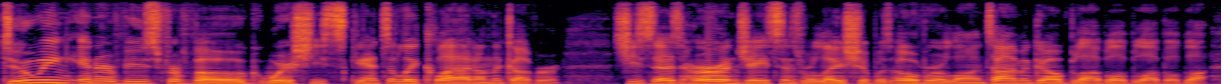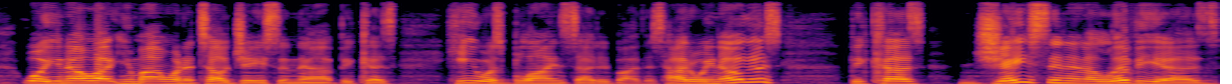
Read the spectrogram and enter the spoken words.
doing interviews for Vogue where she's scantily clad on the cover. She says her and Jason's relationship was over a long time ago, blah, blah, blah, blah, blah. Well, you know what? You might want to tell Jason that because he was blindsided by this. How do we know this? Because Jason and Olivia's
